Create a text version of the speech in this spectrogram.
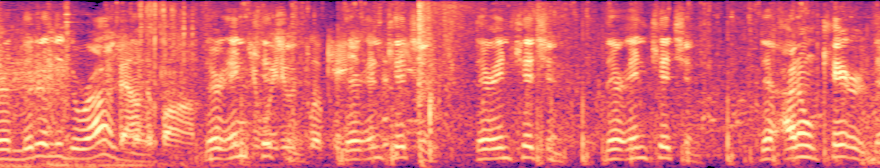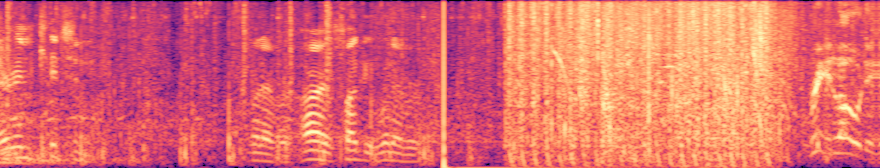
Why? They're literally garage. Found a bomb. They're in Make your way to kitchen. They're in kitchen. They're in kitchen. They're in kitchen. They're, I don't care. They're in kitchen. Whatever. All right. Fuck it. Whatever. Reloading.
